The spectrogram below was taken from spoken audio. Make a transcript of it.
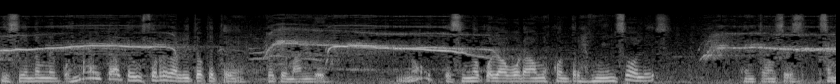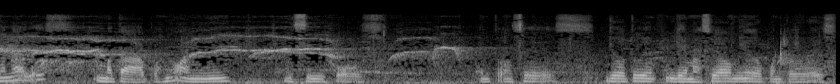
diciéndome, pues no, ahí está, te gustó el regalito que te, que te mandé. ¿no? Que si no colaborábamos con 3.000 soles, entonces semanales, mataba pues, ¿no? A mí, mis hijos. Entonces yo tuve demasiado miedo con todo eso.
